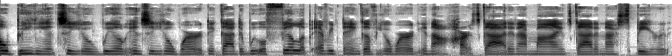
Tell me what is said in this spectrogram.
obedient to your will, into your word, that God, that we will fill up everything of your word in our hearts, God, in our minds, God, in our spirit.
